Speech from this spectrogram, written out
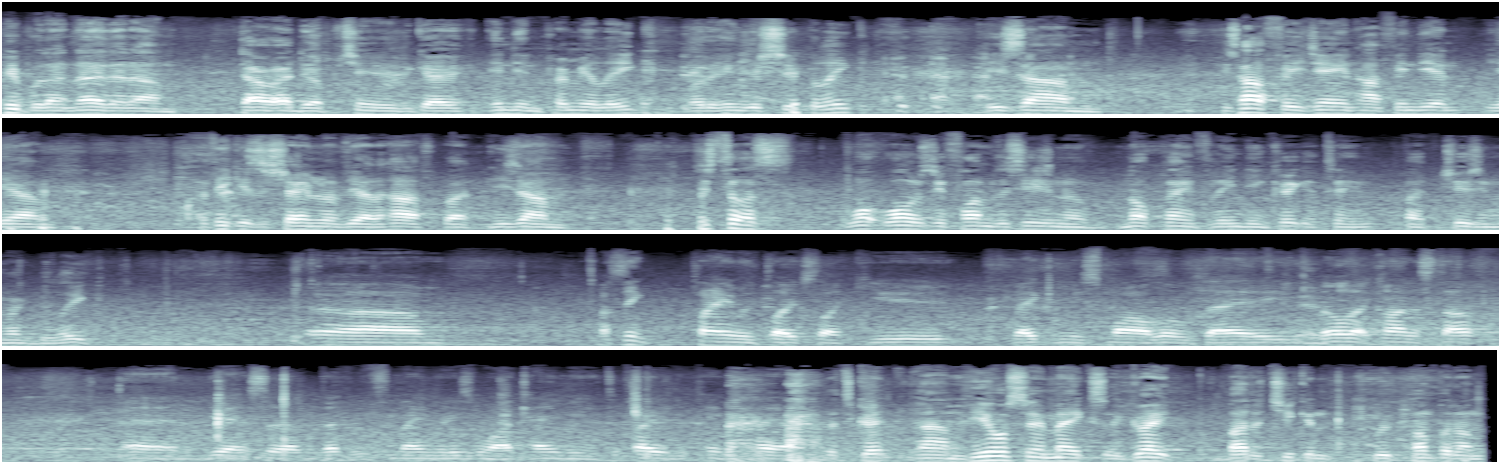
people don't know that um, Darryl had the opportunity to go Indian Premier League or the English Super League. He's um, he's half Fijian, half Indian. Yeah, um, I think he's ashamed of the other half. But he's um, just tell us what, what was your final decision of not playing for the Indian cricket team but choosing rugby league? Um, I think playing with blokes like you, making me smile all day, and all that kind of stuff. And yeah, so that was the main reason why I came here to play with the pink player. That's great. Um, he also makes a great butter chicken with pappadam.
